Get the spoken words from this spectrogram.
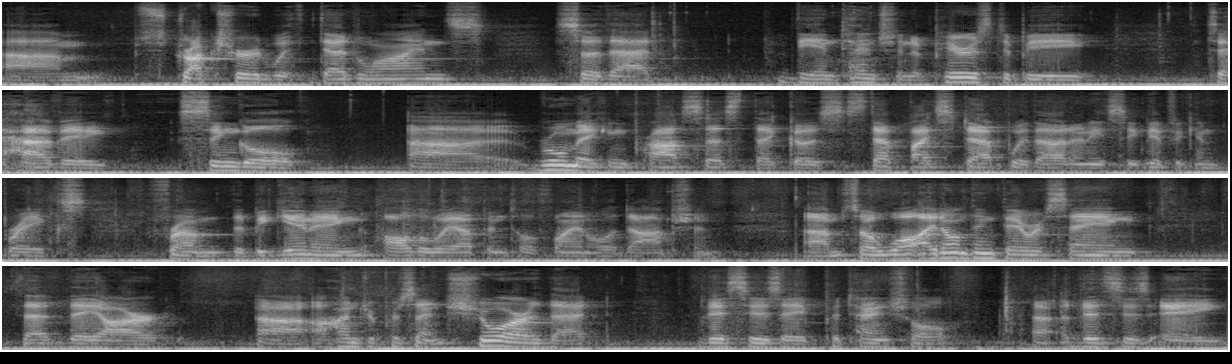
um, structured with deadlines so that the intention appears to be to have a single uh, rulemaking process that goes step by step without any significant breaks from the beginning all the way up until final adoption. Um, so while I don't think they were saying that they are uh, 100% sure that this is a potential, uh, this is a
